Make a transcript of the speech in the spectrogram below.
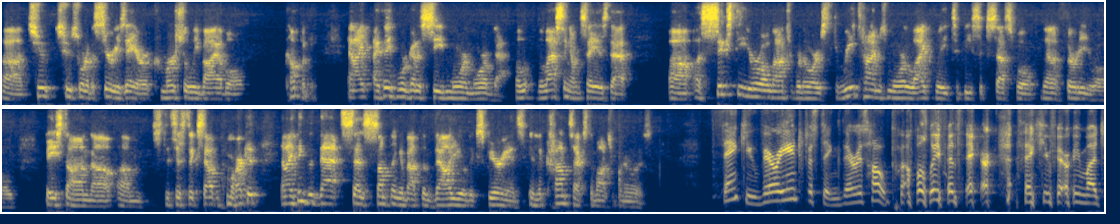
uh, to, to sort of a Series A or a commercially viable company. And I, I think we're going to see more and more of that. The, the last thing I would say is that uh, a 60 year old entrepreneur is three times more likely to be successful than a 30 year old based on uh, um, statistics out in the market. And I think that that says something about the value of experience in the context of entrepreneurs. Thank you. Very interesting. There is hope. We'll leave it there. Thank you very much.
